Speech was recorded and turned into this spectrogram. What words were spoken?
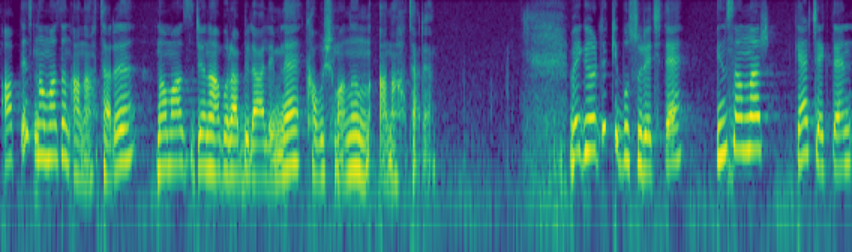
Abdest namazın anahtarı, namaz Cenab-ı Rabbül Alemine kavuşmanın anahtarı. Ve gördük ki bu süreçte insanlar gerçekten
